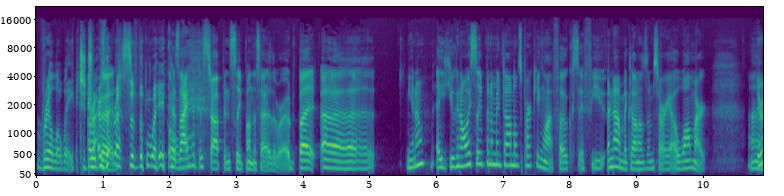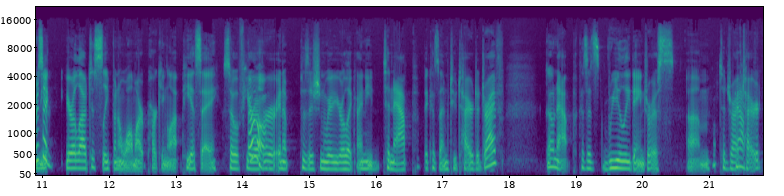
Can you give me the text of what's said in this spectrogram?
real awake to Oh, drive the rest of the way because. I had to stop and sleep on the side of the road. But uh, you know, uh, you can always sleep in a McDonald's parking lot, folks. If you, uh, not McDonald's, I'm sorry, a Walmart. Um, There was a- you're, allowed to sleep in a Walmart parking lot. PSA. So if you're Oh. ever in a position where you're like, I need to nap because I'm too tired to drive, go nap because it's really dangerous um, to drive Yeah. tired.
